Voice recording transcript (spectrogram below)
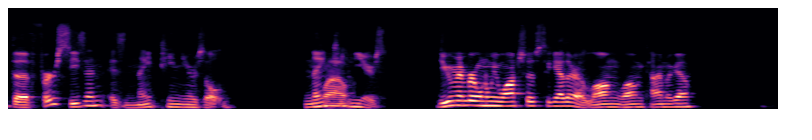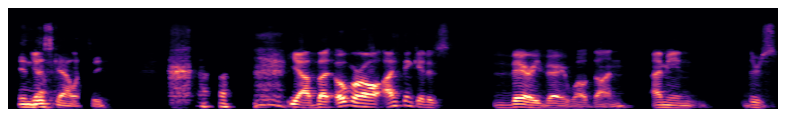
the first season is 19 years old. 19 wow. years. Do you remember when we watched those together a long, long time ago? In yeah. this galaxy. yeah, but overall, I think it is very, very well done. I mean, there's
